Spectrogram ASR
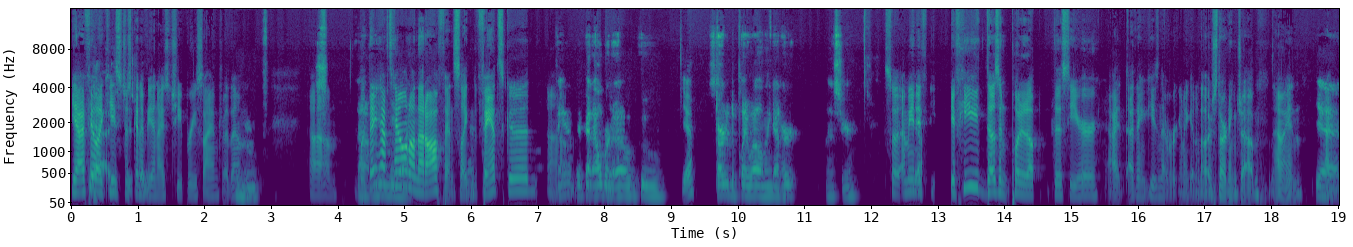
Yeah, I feel Yeah, like he's he's- just going to be a nice cheap re-sign for them. Mhm. Um, but Um, they have talent on that offense. Like Yeah. Fant's good. Um, Fant- They've got Albert O, who Yeah. started to play well and then got hurt last year. So I mean, Yeah. if if he doesn't put it up this year, I I think he's never going to get another starting job. I mean, Yeah,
